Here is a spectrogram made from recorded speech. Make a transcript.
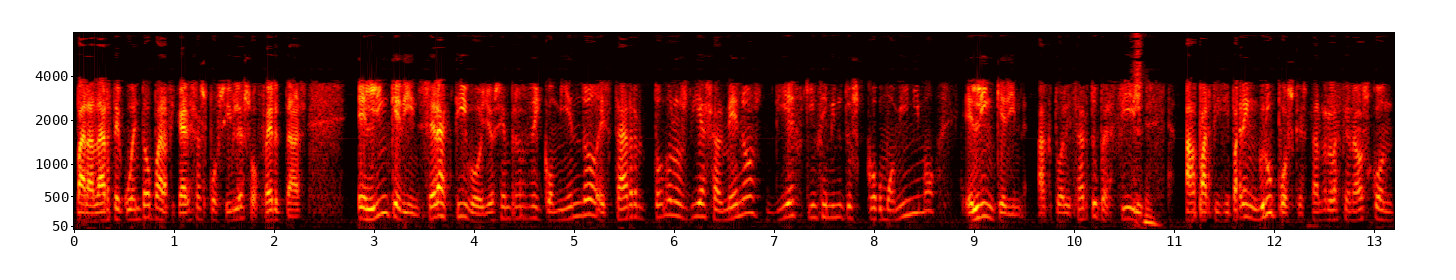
para darte cuenta o para fijar esas posibles ofertas. En LinkedIn, ser activo. Yo siempre recomiendo estar todos los días al menos 10, 15 minutos como mínimo en LinkedIn, actualizar tu perfil, a participar en grupos que están relacionados con,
